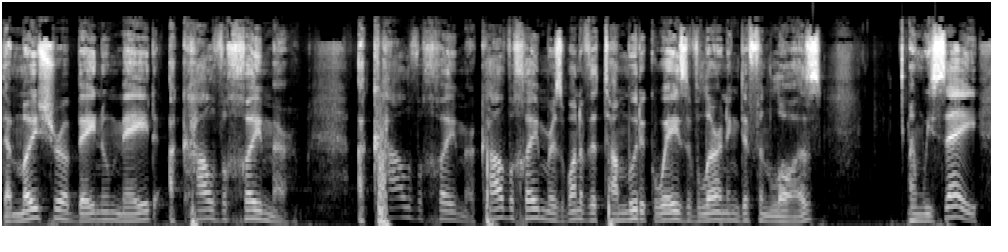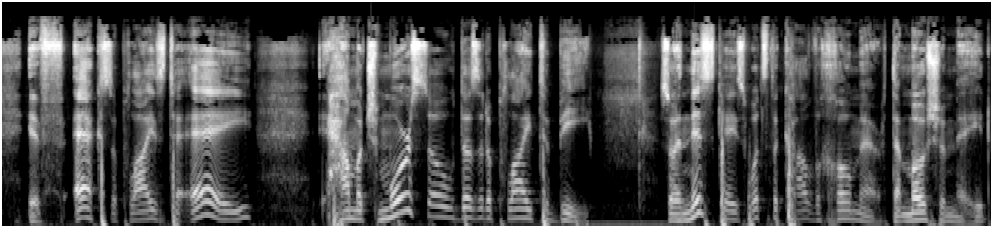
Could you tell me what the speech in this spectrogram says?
that Moshe Rabbeinu made a kal v'chomer. A kal v'chomer. Kal v'chomer is one of the Talmudic ways of learning different laws. And we say if X applies to A, how much more so does it apply to B? So in this case, what's the kal v'chomer that Moshe made?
